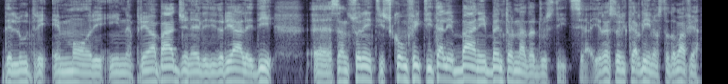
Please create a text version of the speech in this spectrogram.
Dell'Utri e Mori in prima pagina l'editoriale di eh, Sansonetti, sconfitti i talebani, bentornata giustizia. Il resto del Carlino, Stato Mafia,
